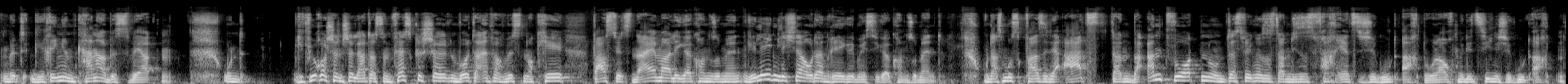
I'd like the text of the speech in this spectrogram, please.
mit geringen Cannabiswerten. Und die Führerscheinstelle hat das dann festgestellt und wollte einfach wissen, okay, warst du jetzt ein einmaliger Konsument, ein gelegentlicher oder ein regelmäßiger Konsument? Und das muss quasi der Arzt dann beantworten und deswegen ist es dann dieses fachärztliche Gutachten oder auch medizinische Gutachten.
